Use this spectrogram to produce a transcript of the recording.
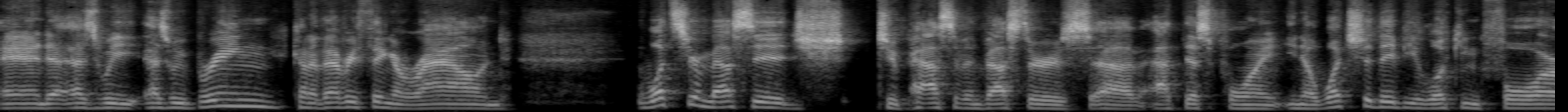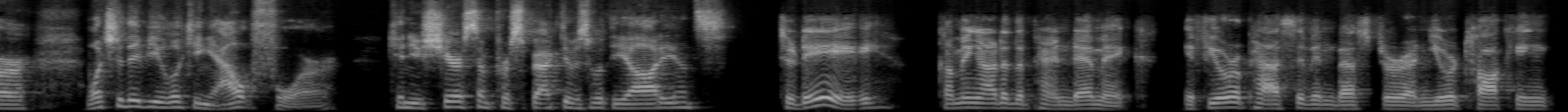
And as we as we bring kind of everything around, what's your message to passive investors uh, at this point? You know, what should they be looking for? What should they be looking out for? Can you share some perspectives with the audience? Today, coming out of the pandemic, if you're a passive investor and you're talking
